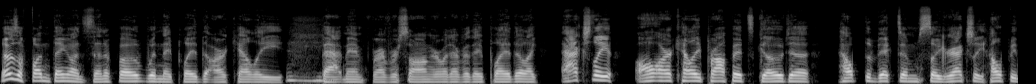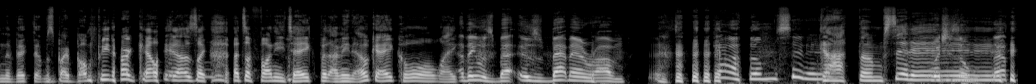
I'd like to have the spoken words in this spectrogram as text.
That was a fun thing on Cinephobe when they played the R. Kelly Batman Forever song or whatever they played. They're like, actually, all R. Kelly profits go to help the victims. So you're actually helping the victims by bumping R. Kelly. And I was like, that's a funny take, but I mean, okay, cool. Like I think it was ba- it was Batman Robin, Gotham City, Gotham City, which is a that's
